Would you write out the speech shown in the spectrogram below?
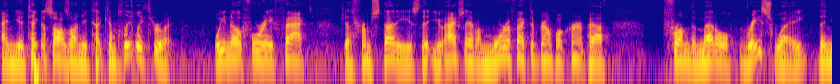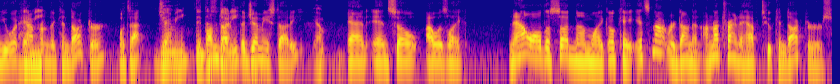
and you take a sawzall and you cut completely through it. We know for a fact, just from studies, that you actually have a more effective ground fault current path from the metal raceway than you would have from the conductor. What's that? Jemmy did the From study. the Jemmy study. Yep. And and so I was like, now all of a sudden I'm like, okay, it's not redundant. I'm not trying to have two conductors.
